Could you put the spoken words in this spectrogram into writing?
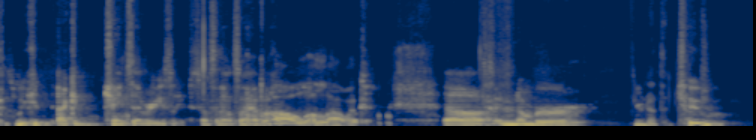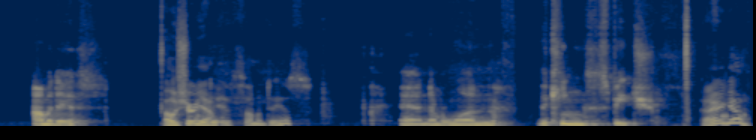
Because we could, I could change that very easily to something else. I have a. I'll allow it. Uh, number You're not the two, Amadeus, Oh, sure, yeah. Amadeus, Amadeus. and number one, The King's Speech. There you go.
